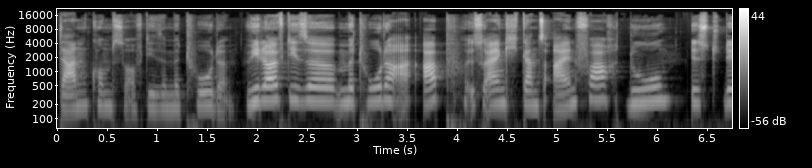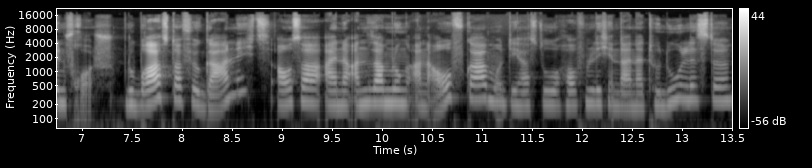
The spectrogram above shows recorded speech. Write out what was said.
dann kommst du auf diese Methode. Wie läuft diese Methode ab? Ist eigentlich ganz einfach. Du isst den Frosch. Du brauchst dafür gar nichts, außer eine Ansammlung an Aufgaben und die hast du hoffentlich in deiner To-Do-Liste.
